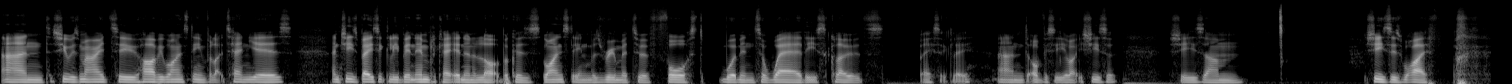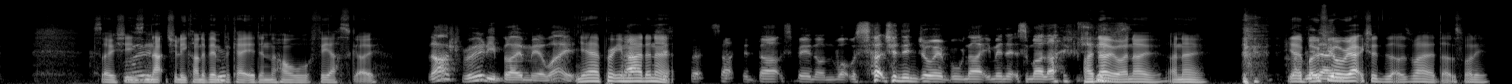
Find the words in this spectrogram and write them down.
And she was married to Harvey Weinstein for like 10 years. And she's basically been implicated in a lot because Weinstein was rumored to have forced women to wear these clothes, basically. And obviously, like, she's a, she's, um, she's his wife. so she's Holy naturally kind of implicated in the whole fiasco. that's really blown me away. Yeah, pretty mad, isn't it? Put such a dark spin on what was such an enjoyable 90 minutes of my life. I know, I know, I know. yeah, did, both your um, reactions, that was mad. That was funny.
